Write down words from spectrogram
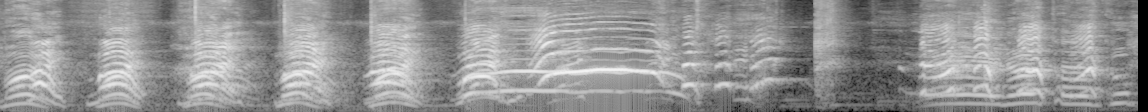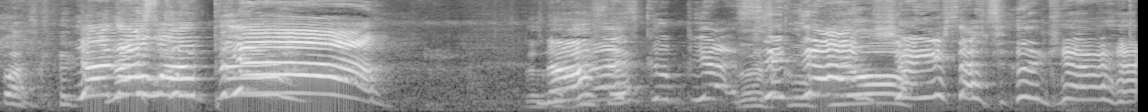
voy, voy, voy, voy, voy, voy. Escupas! ¡Ya no escupió! ¿Lo No, escupiste? escupió. Lo Sit escupió. down, show yourself to the camera.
